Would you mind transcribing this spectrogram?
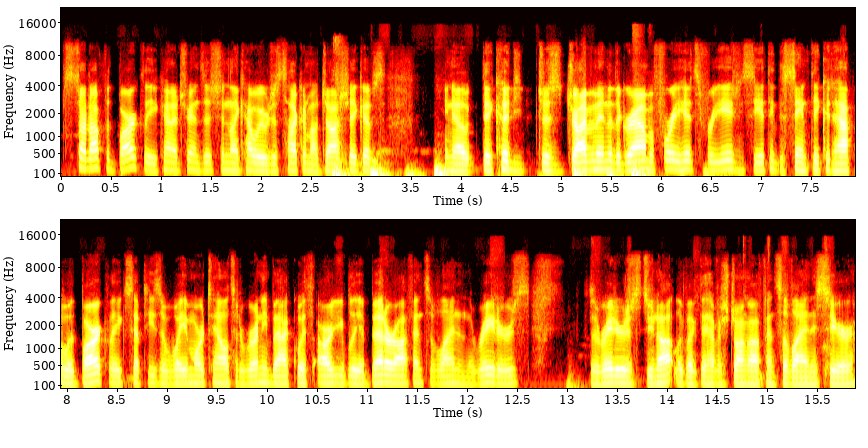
start off with Barkley, kind of transition like how we were just talking about Josh Jacobs. You know, they could just drive him into the ground before he hits free agency. I think the same thing could happen with Barkley, except he's a way more talented running back with arguably a better offensive line than the Raiders. The Raiders do not look like they have a strong offensive line this year.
